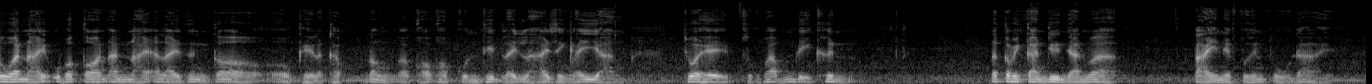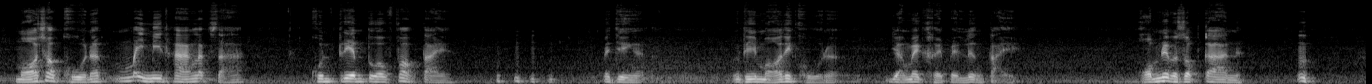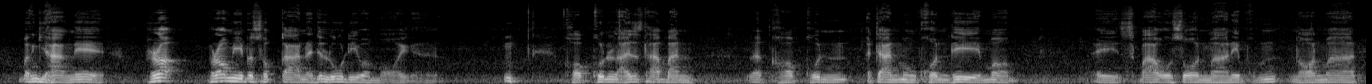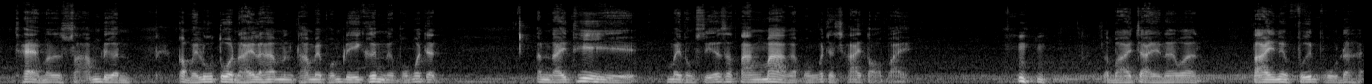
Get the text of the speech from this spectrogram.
ตัวไหนอุปกรณ์อันไหนอะไร ซึ่งก็โอเคล้วครับ ต้องขอขอบคุณที่หลาย ๆ สิ่งหลายอย่าง ช่วยให้สุขภาพผมดีขึ้น แล้วก็เป็นการยืนยันว่า ไตเนี่ยฟื้นฟูได้ หมอชอบขู่นะ ไม่มีทางรักษา คุณเตรียมตัวฟอกไต ไม่จริงอะบางทีหมอที่ขู่นะยังไม่เคยเป็นเรื่องไต ผมเนี่ยประสบการณ์ บางอย่างนี่ เพราะเพราะมีประสบการณ์นะจะรู้ดีกว่าหมออีกนะขอบคุณหลายสถาบัน และขอบคุณอาจารย์มงคลที่มอบ ไอ้สปาโอโซนมานี่ผมนอนมาแช่มาสามเดือน ก็ไม่รู้ตัวไหนแล้วฮะมันทำให้ผมดีขึ้น ผมก็จะอันไหนที่ไม่ต้องเสียสตังค์มากอะผมก็จะใช้ต่อไป สบายใจนะว่าไตเนี่ยฟื้นฟูได้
